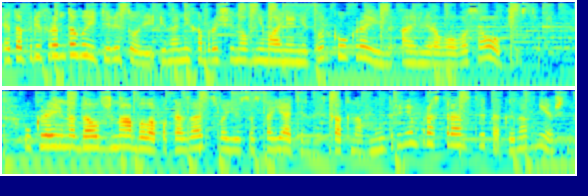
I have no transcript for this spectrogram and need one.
Это прифронтовые территории, и на них обращено внимание не только Украины, а и мирового сообщества. Украина должна была показать свою состоятельность как на внутреннем пространстве, так и на внешнем.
